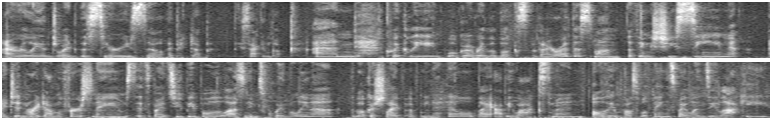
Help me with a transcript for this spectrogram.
I really enjoyed this series so I picked up the second book. And quickly, we'll go over the books that I read this month, the things she's seen. I didn't write down the first names. It's by two people. The last name's Kwaymullina. The Bookish Life of Nina Hill by Abbi Waxman. All the Impossible Things by Lindsay Lackey.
